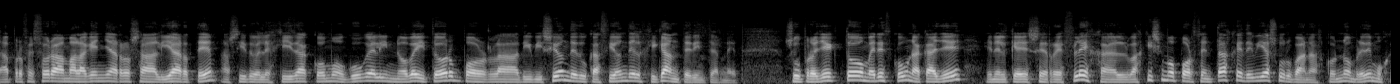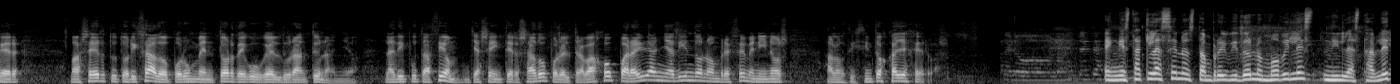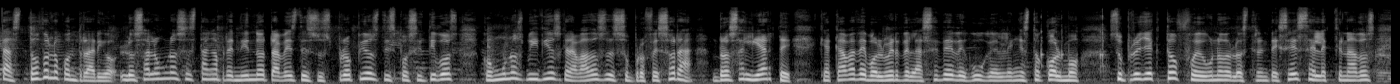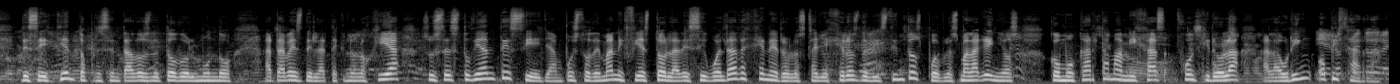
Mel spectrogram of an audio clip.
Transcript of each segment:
La profesora malagueña Rosa Aliarte ha sido elegida como Google Innovator por la División de Educación del Gigante de Internet. Su proyecto Merezco una calle, en el que se refleja el bajísimo porcentaje de vías urbanas con nombre de mujer, va a ser tutorizado por un mentor de Google durante un año. La Diputación ya se ha interesado por el trabajo para ir añadiendo nombres femeninos a los distintos callejeros. En esta clase no están prohibidos los móviles ni las tabletas, todo lo contrario, los alumnos están aprendiendo a través de sus propios dispositivos con unos vídeos grabados de su profesora, Rosa Liarte, que acaba de volver de la sede de Google en Estocolmo. Su proyecto fue uno de los 36 seleccionados de 600 presentados de todo el mundo. A través de la tecnología, sus estudiantes y ella han puesto de manifiesto la desigualdad de género en los callejeros de distintos pueblos malagueños, como Carta Mamijas, Fuengirola, Alaurín o Pizarra.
